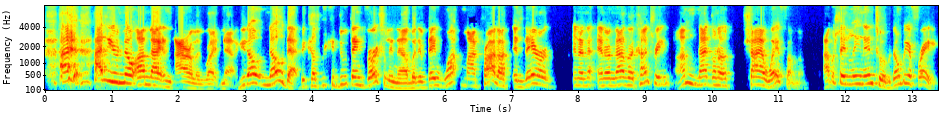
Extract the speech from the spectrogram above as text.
how, how do you know I'm not in Ireland right now? You don't know that because we can do things virtually now. But if they want my product and they're in, a, in another country, I'm not going to shy away from them. I would say lean into it, but don't be afraid.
